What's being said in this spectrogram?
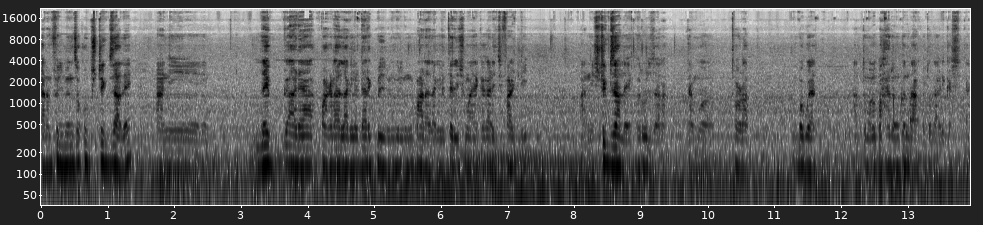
कारण फिल्मिंगचं खूप स्ट्रिक्ट झालं आहे आणि लय गाड्या पकडायला लागले डायरेक्ट फिल्मिंग बिल्मिंग पाडायला लागले त्या दिवशी माझ्या एका गाडीची फाटली आणि स्ट्रिक्ट झालं आहे रूल जरा. त्यामुळं थोडा बघूयात. आता तुम्हाला बाहेरून पण दाखवतो गाडी कशी काय.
